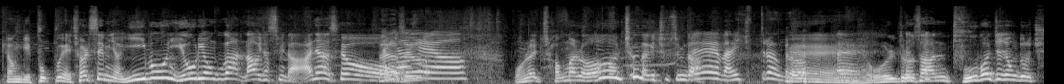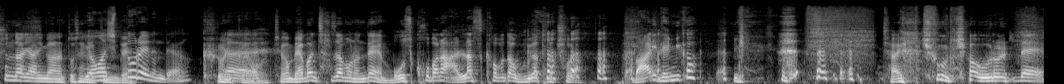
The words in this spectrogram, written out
경기 북부의 절세미녀 이보은 요리연구가 나오셨습니다. 안녕하세요. 안녕하세요. 오늘 정말로 엄청나게 춥습니다. 네, 많이 춥더라고요. 네, 네. 올 들어서 한 두 번째 정도로 추운 날이 아닌가 하는 또 생각이 영하 드는데. 영하 10도래는데요. 그러니까요. 네. 제가 매번 찾아보는데 모스코바나 알라스카보다 우리가 더 추워요. 말이 됩니까? 이게. 자, 추운 겨울을 네.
